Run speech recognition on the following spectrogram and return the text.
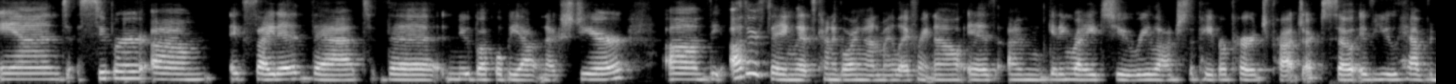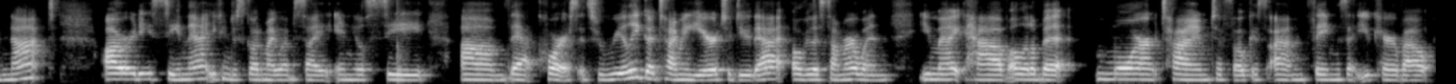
and super um, excited that the new book will be out next year. Um, the other thing that's kind of going on in my life right now is I'm getting ready to relaunch the Paper Purge project. So if you have not already seen that, you can just go to my website and you'll see um, that course. It's a really good time of year to do that over the summer when you might have a little bit more time to focus on things that you care about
